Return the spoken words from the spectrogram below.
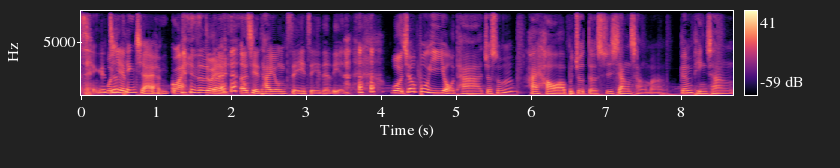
这个我也听起来很怪，对不对？对，而且他用贼贼的脸，我就不疑有他，就说：“嗯，还好啊，不就德式香肠吗？跟平常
